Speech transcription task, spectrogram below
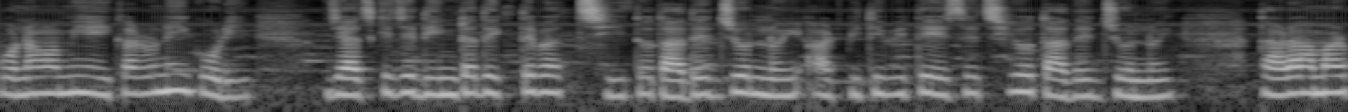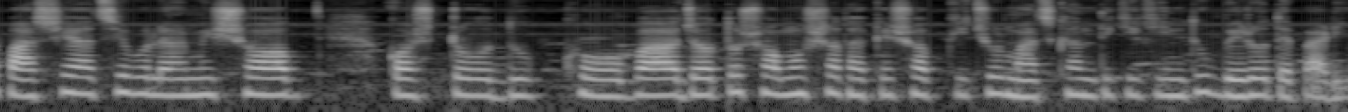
প্রণাম আমি এই কারণেই করি যে আজকে যে দিনটা দেখতে পাচ্ছি, তো তাদের জন্যই, আর পৃথিবীতে এসেছিও তাদের জন্যই। তারা আমার পাশে আছে বলে আমি সব কষ্ট, দুঃখ বা যত সমস্যা থাকে সব কিছুর মাঝখান থেকে কিন্তু বেরোতে পারি।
